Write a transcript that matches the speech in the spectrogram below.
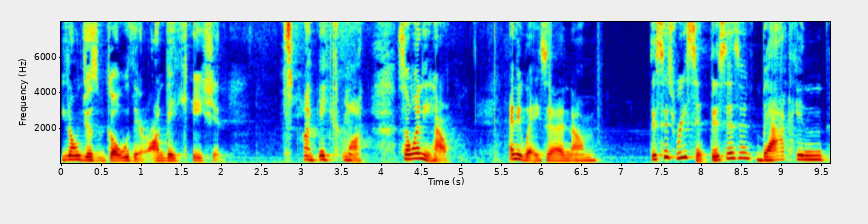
You don't just go there on vacation. I mean, come on. So, anyhow, anyways, and um, this is recent. This isn't back in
